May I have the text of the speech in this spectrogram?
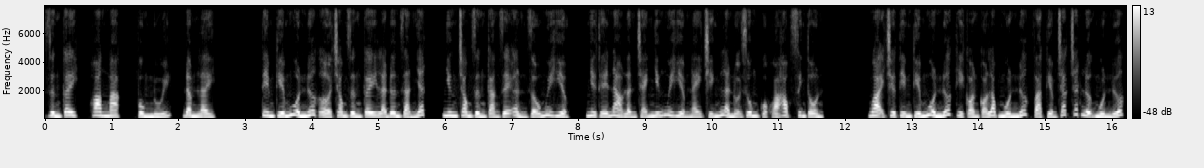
rừng cây, hoang mạc, vùng núi, đầm lầy. Tìm kiếm nguồn nước ở trong rừng cây là đơn giản nhất, nhưng trong rừng càng dễ ẩn giấu nguy hiểm, như thế nào lẩn tránh những nguy hiểm này chính là nội dung của khóa học sinh tồn. Ngoại trừ tìm kiếm nguồn nước thì còn có lọc nguồn nước và kiểm tra chất lượng nguồn nước.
